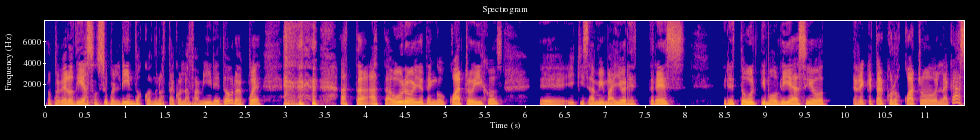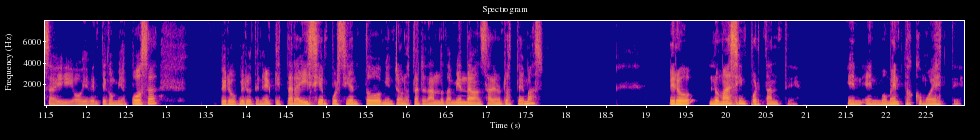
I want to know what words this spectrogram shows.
Los primeros días son súper lindos cuando uno está con la familia y todo, pero después, hasta, hasta uno, yo tengo cuatro hijos eh, y quizás mi mayor estrés en estos últimos días ha sido tener que estar con los cuatro en la casa y obviamente con mi esposa, pero, pero tener que estar ahí 100% mientras uno está tratando también de avanzar en otros temas. Pero lo más importante en, momentos como este.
